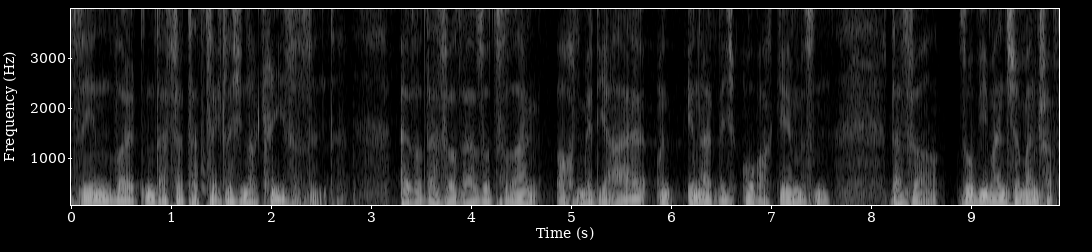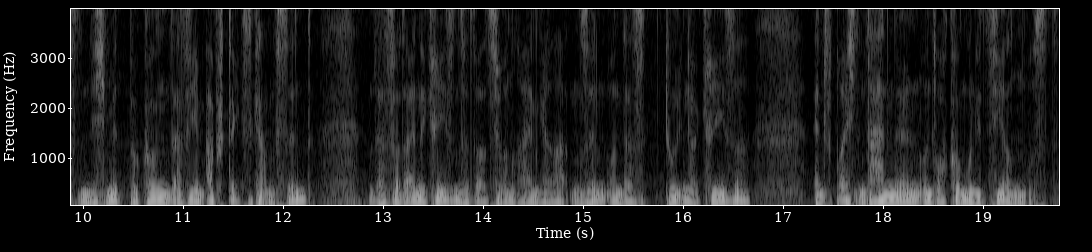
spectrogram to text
sehen wollten, dass wir tatsächlich in einer Krise sind. Also, dass wir da sozusagen auch medial und inhaltlich Obacht geben müssen, dass wir, so wie manche Mannschaften nicht mitbekommen, dass sie im Abstiegskampf sind, dass wir da in eine Krisensituation reingeraten sind und dass du in der Krise entsprechend handeln und auch kommunizieren musst.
